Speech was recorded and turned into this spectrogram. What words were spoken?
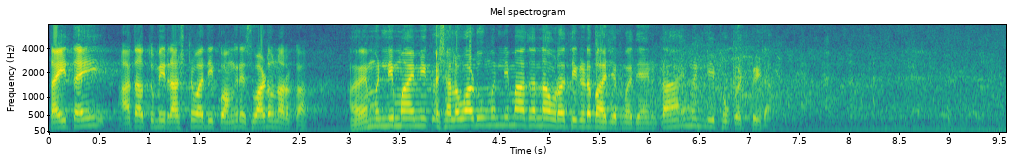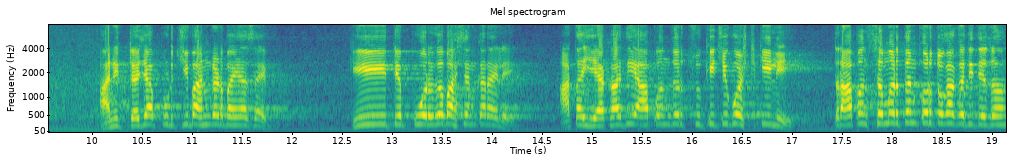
ताई ताई आता तुम्ही राष्ट्रवादी काँग्रेस वाढवणार का? हय म्हणली माय मी कशाला वाढू? म्हणली माझा नवरा तिकडे भाजपमध्ये आहे. आणि काय म्हणली फुकट पेढा. आणि त्याच्या पुढची भानगड भैया साहेब की ते पोरग भाषण करायले. आता एखादी आपण जर चुकीची गोष्ट केली तर आपण समर्थन करतो का कधी त्याचं?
